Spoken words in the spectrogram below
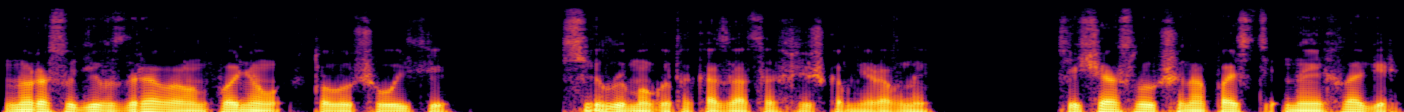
Но рассудив здраво, он понял, что лучше уйти. Силы могут оказаться слишком неравны. Сейчас лучше напасть на их лагерь,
